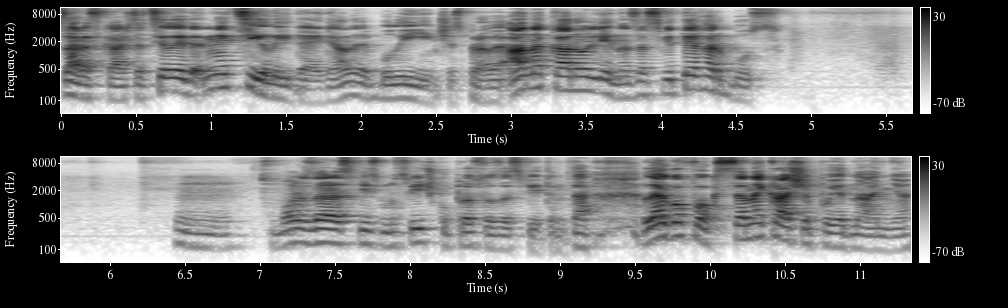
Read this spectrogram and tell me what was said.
зараз кажеться, цілий день. Не цілий день, але були інші справи. Анна Кароліна, засвіти гарбуз. Може зараз візьму свічку, просто засвітим. Лего Фокс, це найкраще поєднання.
